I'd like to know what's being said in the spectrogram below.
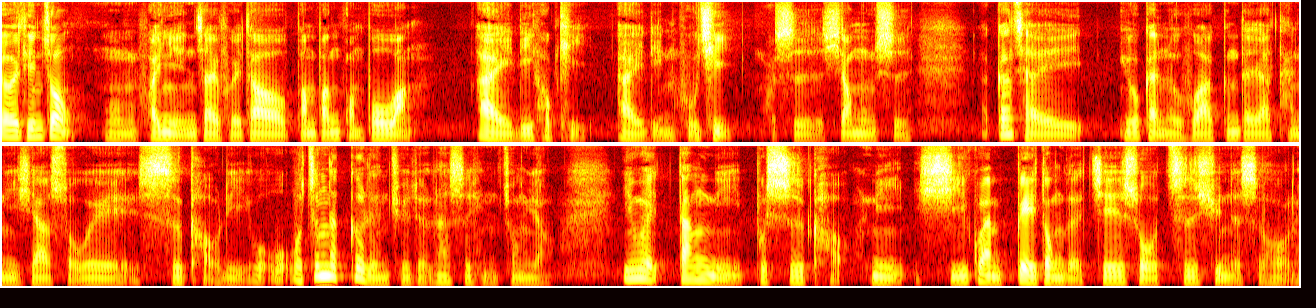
各位听众，嗯，欢迎再回到帮帮广播网，爱邻福气，爱邻福气，我是肖牧师。刚才有感而发，跟大家谈一下所谓思考力。我我我真的个人觉得那是很重要，因为当你不思考，你习惯被动的接受资讯的时候呢，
